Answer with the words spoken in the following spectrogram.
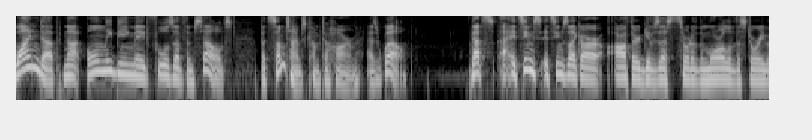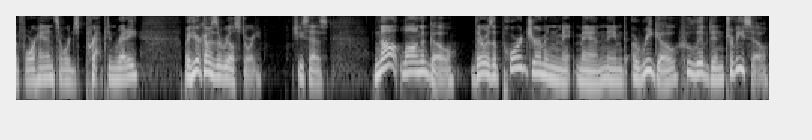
wind up not only being made fools of themselves, but sometimes come to harm as well. That's uh, it seems it seems like our author gives us sort of the moral of the story beforehand, so we're just prepped and ready. But here comes the real story. She says, "Not long ago, there was a poor German ma- man named Arrigo who lived in Treviso.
